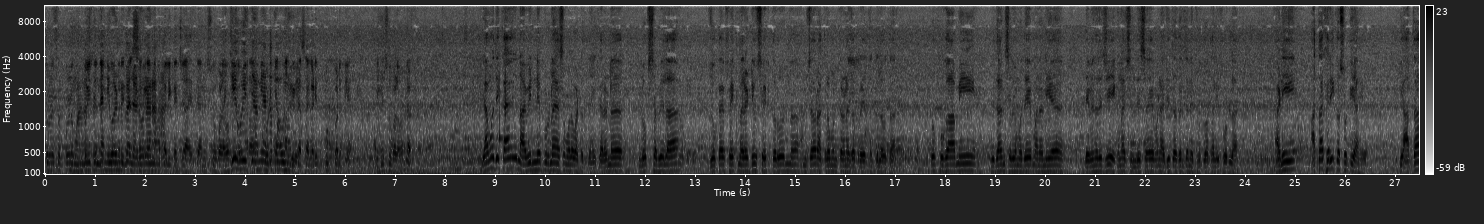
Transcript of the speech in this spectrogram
पूर्ण संपूर्ण महाराष्ट्रातल्या निवडणुका लढवणार आहात. महापालिका ज्या आहेत त्या आम्ही सोबळावर जे होईल ते आम्ही आता पाहून. महाविकास आघाडी फूट पडते आणि हे सोबळावर लढतात यामध्ये काय नाविन्यपूर्ण आहे असं मला वाटत नाही. कारण लोकसभेला जो काय फेक नरेटिव्ह सेट करून आमच्यावर आक्रमण करण्याचा प्रयत्न केला होता तो फुगा आम्ही विधानसभेमध्ये माननीय देवेंद्रजी एकनाथ शिंदेसाहेब आणि अजितदादांच्या नेतृत्वाखाली फोडला. आणि आता खरी कसोटी आहे की आता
